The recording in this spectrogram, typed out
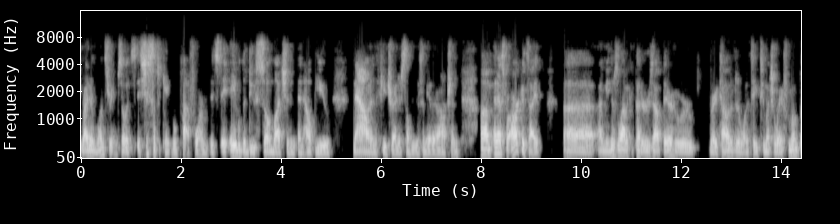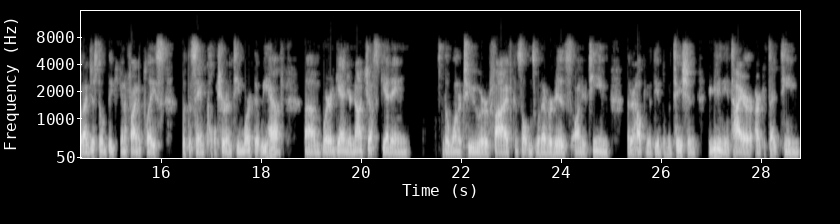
right in OneStream. So it's it's just such a capable platform. It's able to do so much and, and help you now and in the future. I just don't think there's any other option. Um, and as for Archetype, uh, I mean, there's a lot of competitors out there who are very talented. Don't want to take too much away from them, but I just don't think you're going to find a place with the same culture and teamwork that we have, um, where again, you're not just getting the one or two or five consultants, whatever it is, on your team that are helping with the implementation. You're getting the entire archetype team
